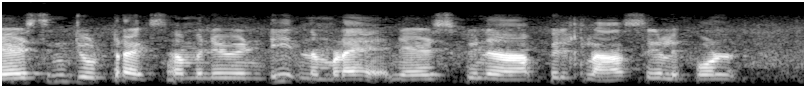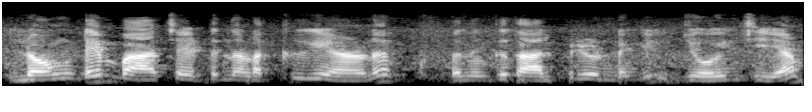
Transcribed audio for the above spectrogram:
nursing tutor എക്സാമിന് വേണ്ടി നമ്മുടെ നേഴ്സ് ക്വീൻ ആപ്പിൽ ക്ലാസ്സുകൾ ഇപ്പോൾ ലോങ് ടൈം ബാച്ച് ആയിട്ട് നടക്കുകയാണ്. അപ്പൊ നിങ്ങൾക്ക് താല്പര്യം ഉണ്ടെങ്കിൽ ജോയിൻ ചെയ്യാം.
